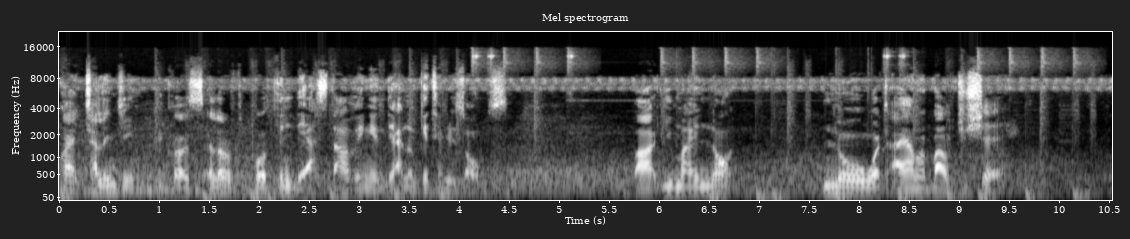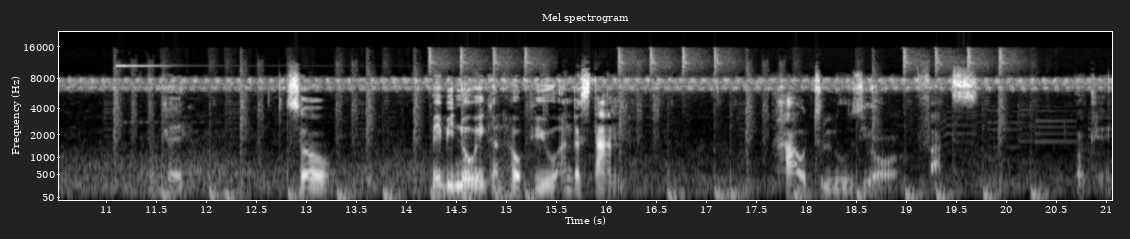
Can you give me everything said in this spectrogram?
quite challenging because a lot of people think they are starving and they are not getting results. But you might not know what I am about to share. Okay, so maybe knowing can help you understand how to lose your fats. Okay,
